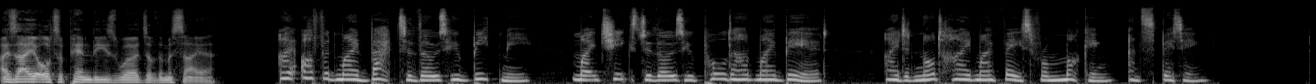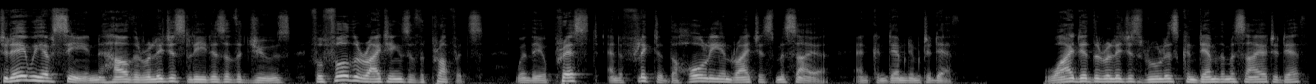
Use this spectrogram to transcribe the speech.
Isaiah also penned these words of the Messiah I offered my back to those who beat me, my cheeks to those who pulled out my beard. I did not hide my face from mocking and spitting. Today we have seen how the religious leaders of the Jews fulfill the writings of the prophets when they oppressed and afflicted the holy and righteous Messiah and condemned him to death. Why did the religious rulers condemn the Messiah to death?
